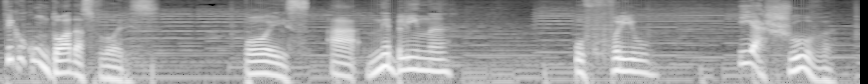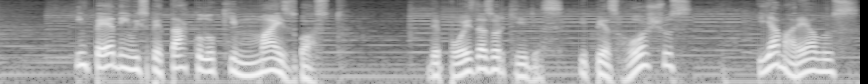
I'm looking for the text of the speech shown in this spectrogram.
Fico com dó das flores, pois a neblina, o frio e a chuva impedem o espetáculo que mais gosto. Depois das orquídeas, ipês roxos e amarelos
